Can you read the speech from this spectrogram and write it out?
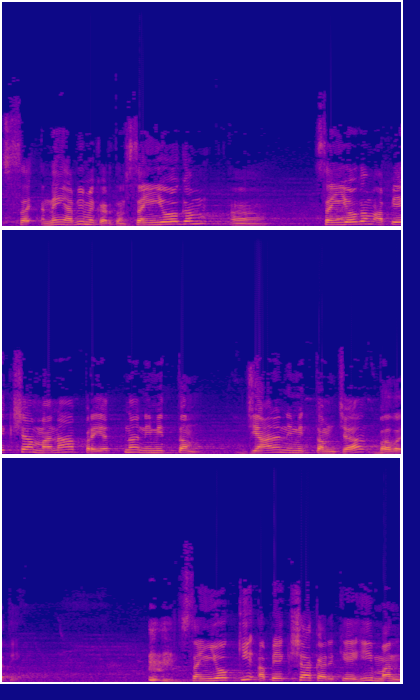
स, नहीं अभी मैं करता हूँ। संयोगम अ, संयोगम अपेक्षा मना प्रयत्न निमित्तम ज्ञान निमित्तम च संयोग की अपेक्षा करके ही मन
